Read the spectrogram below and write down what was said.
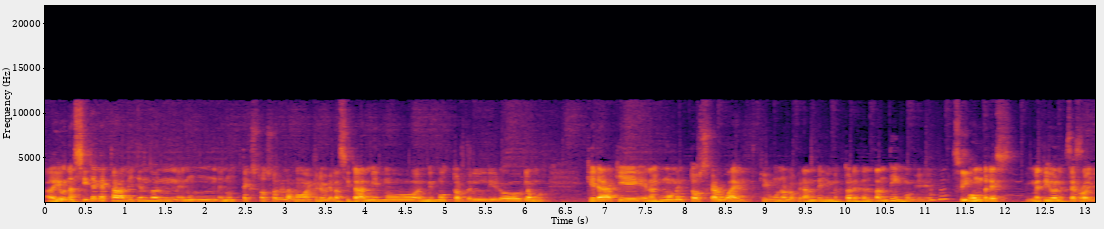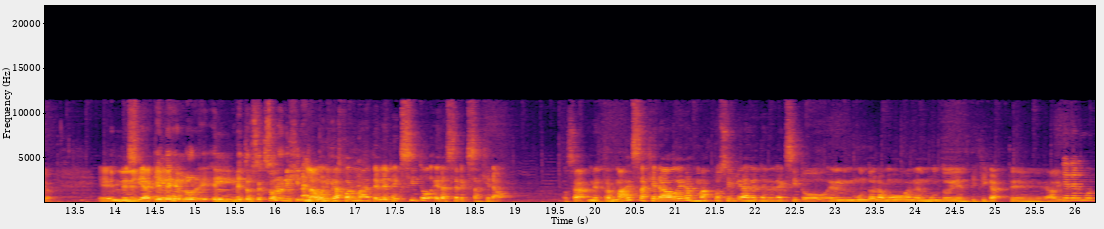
Había una cita que estaba leyendo en, en un, en un texto sobre la moda, creo que la citaba el mismo, el mismo autor del libro Glamour, que era que en algún momento Oscar Wilde, que es uno de los grandes inventores del dandismo, que Sí. hombres metidos en este rollo, eh, Él- decía que él es el, el metrosexual original. la única ¿cachai? forma de tener éxito era ser exagerado. O sea, mientras más exagerado eras, más posibilidades de tener éxito en el mundo de la moda, en el mundo de identificarte Y había. en el mu-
